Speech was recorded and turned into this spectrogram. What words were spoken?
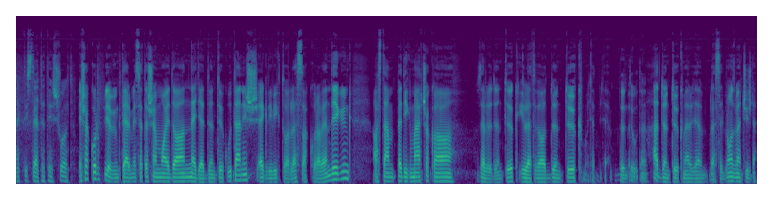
Megtiszteltetés volt. és akkor jövünk természetesen majd a negyed döntők után is, Egri Viktor lesz akkor a vendégünk, aztán pedig már csak a, az elődöntők, illetve a döntők, vagy hát ugye Döntő után. hát döntők, mert ugye lesz egy bronzmeccs is, de,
